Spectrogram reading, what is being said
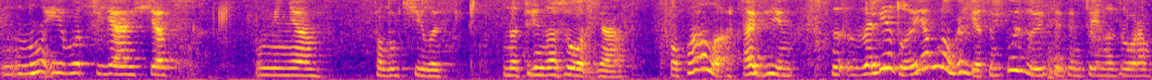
Ну и вот я сейчас, у меня получилось на тренажер я попала один, залезла, я много лет им пользуюсь этим тренажером,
